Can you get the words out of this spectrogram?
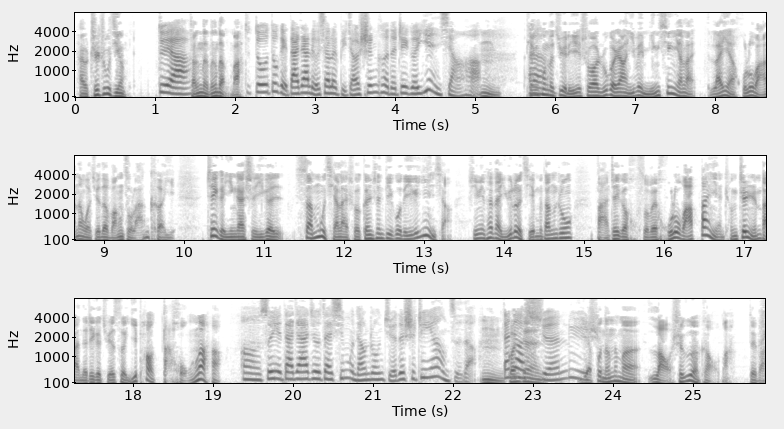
还有蜘蛛精，对啊，等等等等吧，都都给大家留下了比较深刻的这个印象哈，嗯。天空的距离说，如果让一位明星演来来演葫芦娃呢，我觉得王祖蓝可以。这个应该是一个算目前来说根深蒂固的一个印象，是因为他在娱乐节目当中把这个所谓葫芦娃扮演成真人版的这个角色一炮打红了哈。嗯，所以大家就在心目当中觉得是这样子的。嗯，单调旋律也不能那么老是恶搞嘛，对吧？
